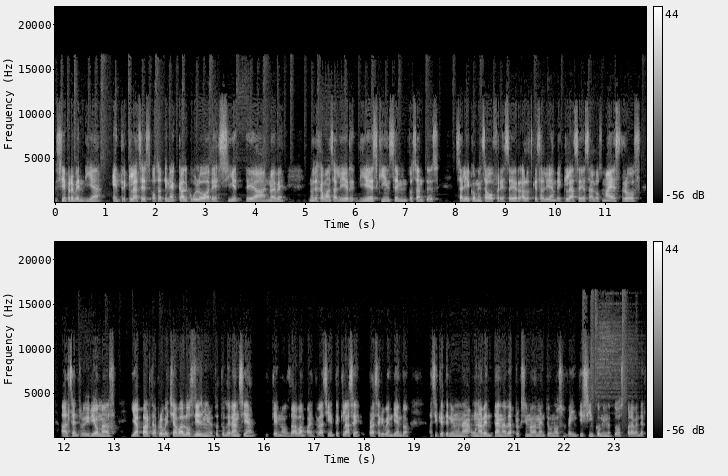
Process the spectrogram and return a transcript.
siempre vendía entre clases, o sea, tenía cálculo de 7 a 9, nos dejaban salir 10, 15 minutos antes, salía y comenzaba a ofrecer a los que salían de clases, a los maestros, al centro de idiomas, y aparte aprovechaba los 10 minutos de tolerancia que nos daban para entrar a la siguiente clase para seguir vendiendo. Así que tenía una, una ventana de aproximadamente unos 25 minutos para vender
